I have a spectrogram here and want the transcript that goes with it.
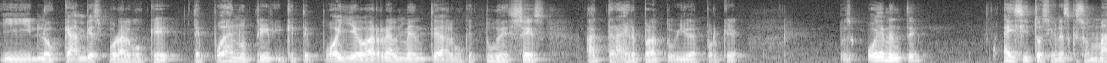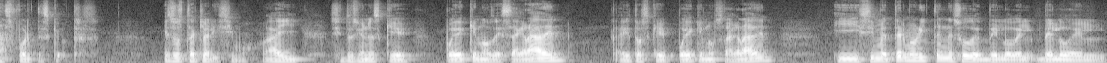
Y lo cambias por algo que te pueda nutrir y que te pueda llevar realmente a algo que tú desees atraer para tu vida. Porque pues obviamente hay situaciones que son más fuertes que otras. Eso está clarísimo. Hay situaciones que puede que nos desagraden, hay otras que puede que nos agraden. Y sin meterme ahorita en eso de, lo, del, de lo del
